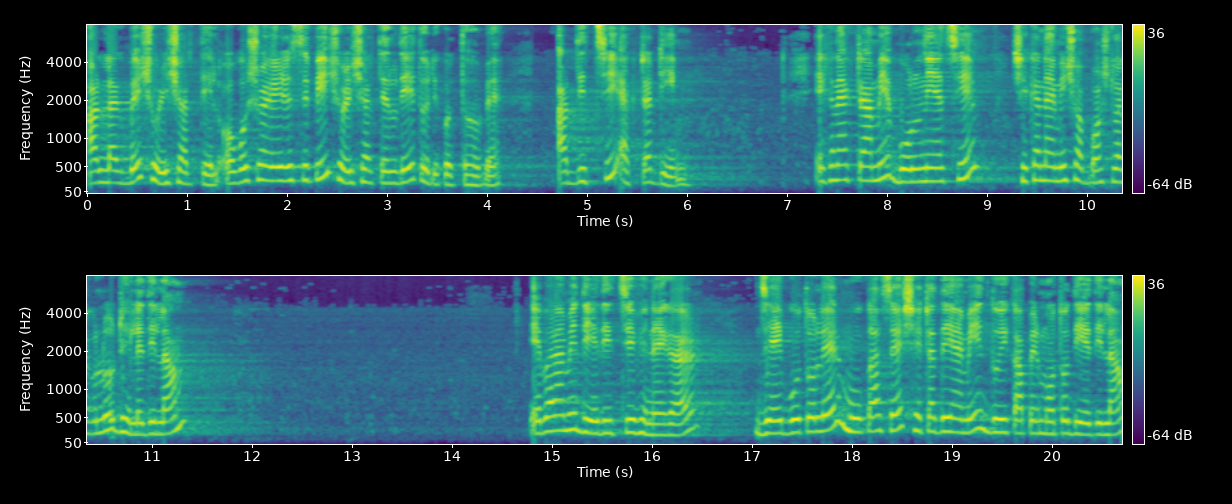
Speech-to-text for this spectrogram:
আর লাগবে সরিষার তেল। অবশ্যই এই রেসিপি সরিষার তেল দিয়ে তৈরি করতে হবে। আর দিচ্ছি একটা ডিম। এখানে একটা আমি বোল নিয়েছি। সেখানে আমি সব মশলাগুলো ঢেলে দিলাম। এবার আমি দিয়ে দিচ্ছি ভিনেগার। যে বোতলের মুখ আছে, সেটা দিয়ে আমি দুই কাপের মতো দিয়ে দিলাম।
